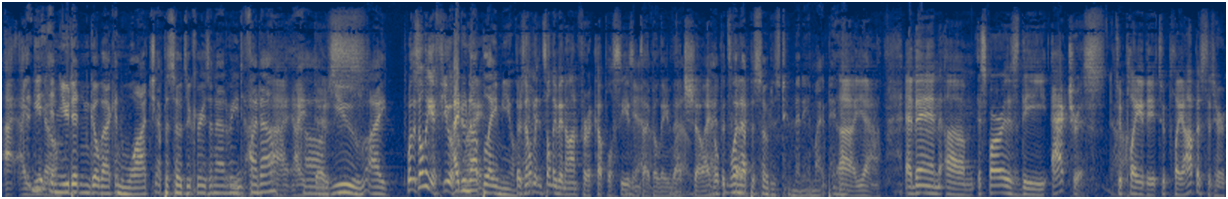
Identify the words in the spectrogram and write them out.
I, I you know, and you didn't go back and watch episodes of Grey's Anatomy to find out? I- I- oh, you, I. well, there's only a few. Of I them, do not right? blame you. There's only it's only been on for a couple seasons, I believe that show. I hope it's one got- episode is too many, in my opinion. Uh, yeah, and then um, as far as the actress to play the to play opposite her,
